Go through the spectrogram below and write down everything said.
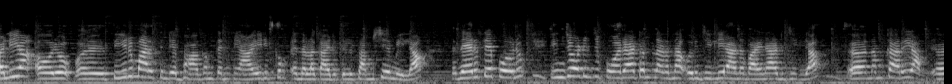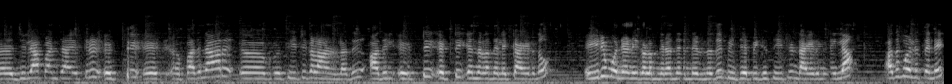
വലിയ ഒരു തീരുമാനത്തിന്റെ ഭാഗം തന്നെ ആയിരിക്കും എന്നുള്ള കാര്യത്തിൽ സംശയമില്ല. നേരത്തെ പോലും ഇഞ്ചോടിഞ്ച് പോരാട്ടം നടന്ന ഒരു ജില്ലയാണ് വയനാട് ജില്ല. നമുക്കറിയാം ജില്ലാ പഞ്ചായത്തിൽ എട്ട് പതിനാറ് സീറ്റുകളാണുള്ളത്. അതിൽ എട്ട് എട്ട് എന്നുള്ള നിലക്കായിരുന്നു ഇരു മുന്നണികളും നിലനിന്നിരുന്നത്. ബി ജെ പിക്ക് സീറ്റ് ഉണ്ടായിരുന്നില്ല അതുപോലെ തന്നെ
